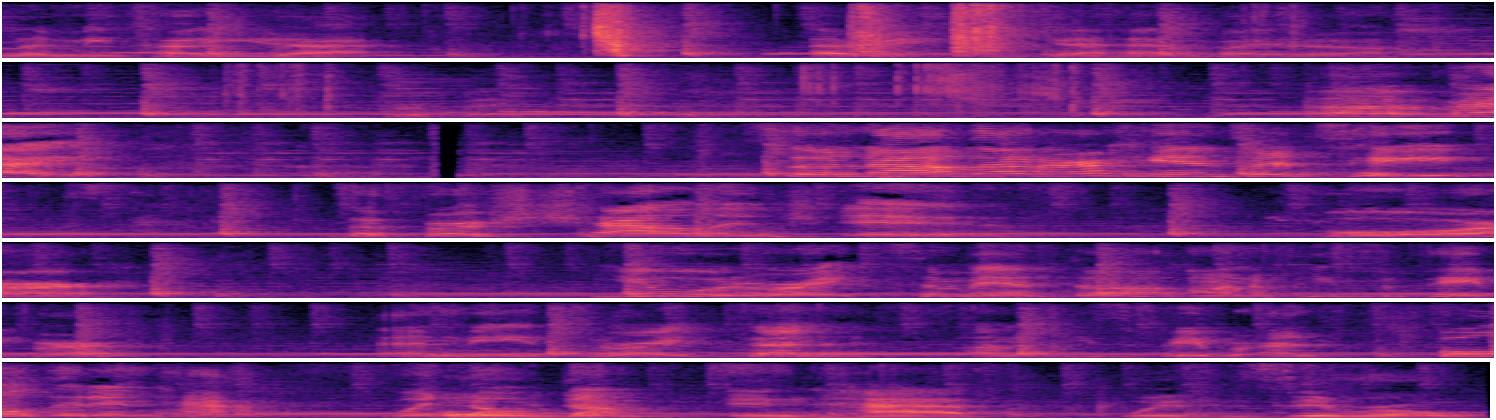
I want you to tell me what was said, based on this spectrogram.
Let me tell you that. All right. Go ahead, and bite it off. Perfect. All right. So now that our hands are taped, the first challenge is for you to write Samantha on a piece of paper and me to write Dennis on a piece of paper and fold it in half with no Fold it thumbs. in half with zero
